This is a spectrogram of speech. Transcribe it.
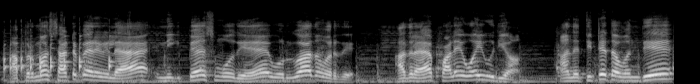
அப்புறமா சட்டப்பேரவையில் இன்னைக்கு பேசும்போது ஒரு விவாதம் வருது. அதில் பழைய ஓய்வூதியம். அந்த திட்டத்தை வந்து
